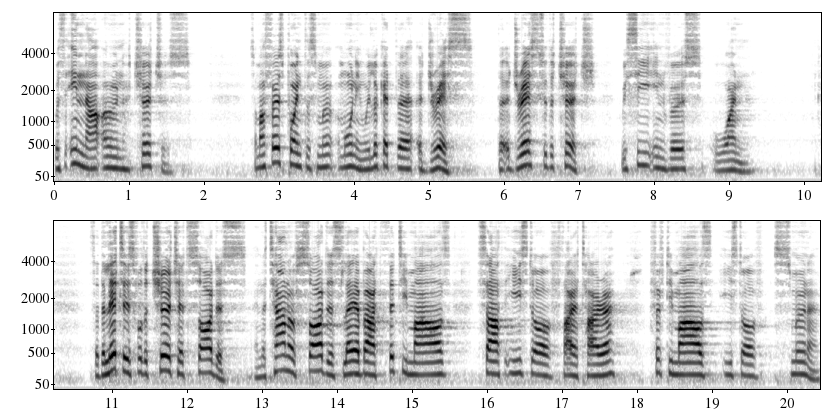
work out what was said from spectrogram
within our own churches. So, my first point this morning, we look at the address, the address to the church we see in verse 1. So, the letter is for the church at Sardis, and the town of Sardis lay about 30 miles southeast of Thyatira, 50 miles east of Smyrna.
